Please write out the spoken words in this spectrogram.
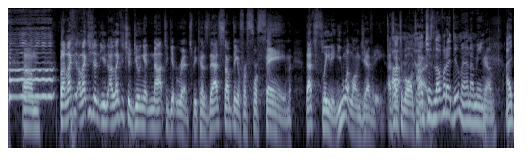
Um, ah. but I like I like that you're, I like that you're doing it not to get rich because that's something for for fame. That's fleeting. You want longevity. That's uh, I tell people all the time. I just love what I do, man. I mean, Yeah. I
